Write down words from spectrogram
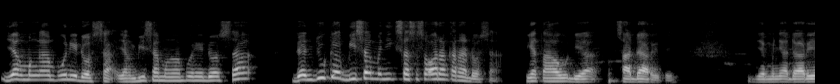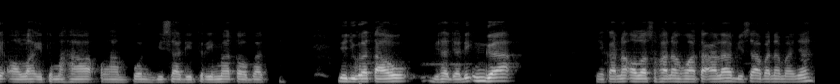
yang mengampuni dosa, yang bisa mengampuni dosa dan juga bisa menyiksa seseorang karena dosa. Dia tahu, dia sadar itu. Dia menyadari Allah itu maha pengampun, bisa diterima taubat. Dia juga tahu bisa jadi enggak. Ya karena Allah Subhanahu wa taala bisa apa namanya?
